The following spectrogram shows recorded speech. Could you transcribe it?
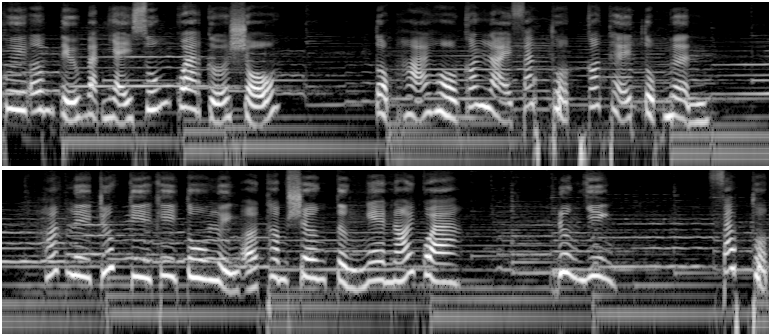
khuya ôm tiểu bạc nhảy xuống qua cửa sổ. Tộc hỏa hồ có loại pháp thuật có thể tục mệnh. Hoác Ly trước kia khi tu luyện ở Thâm Sơn từng nghe nói qua. Đương nhiên, Pháp thuật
